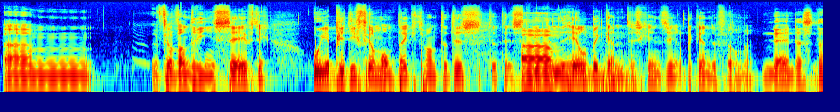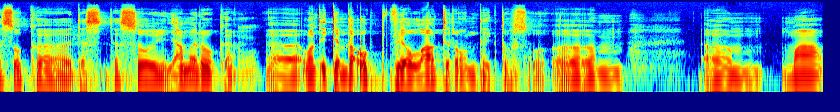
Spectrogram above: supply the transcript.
Ehm, een film van 73. Hoe heb je die film ontdekt? Want het is, is niet Ehm, een heel bekend, het is geen zeer bekende film. Hè? Nee, dat is, dat is ook eh, dat is, dat is zo jammer ook. Hè? Mm. Eh, want ik heb dat ook veel later ontdekt of zo. Maar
